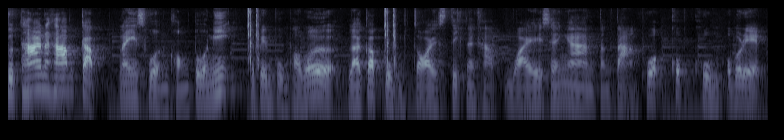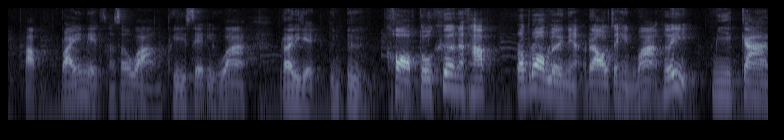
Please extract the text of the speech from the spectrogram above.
สุดท้ายนะครับกับในส่วนของตัวนี้จะเป็นปุ่ม power แล้วก็ปุ่ม joystick นะครับไว้ใช้งานต่างๆ พวกควบคุม operate ปรับ brightness แสงสว่าง preset หรือว่ารายละเอียดอื่น ๆ ขอบตัวเครื่องนะครับ รอบ ๆ เลยเนี่ยเราจะเห็นว่าเฮ้ยมีการ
